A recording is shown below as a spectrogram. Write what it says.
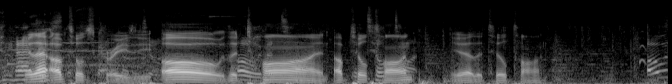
And Yeah, that up tilt's crazy. Oh, the Oh, taunt. Up tilt tilt taunt. taunt. Yeah, the tilt taunt. Oh,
